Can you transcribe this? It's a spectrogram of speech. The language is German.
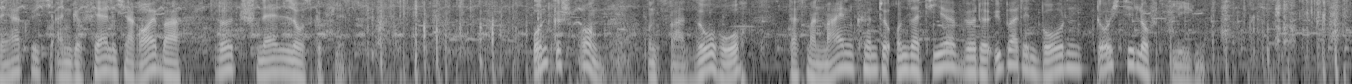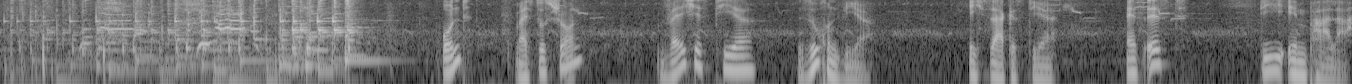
Nähert sich ein gefährlicher Räuber, wird schnell losgeflitzt. Und gesprungen. Und zwar so hoch, dass man meinen könnte, unser Tier würde über den Boden durch die Luft fliegen. Und, weißt du es schon? Welches Tier suchen wir? Ich sag es dir. Es ist die Impala.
